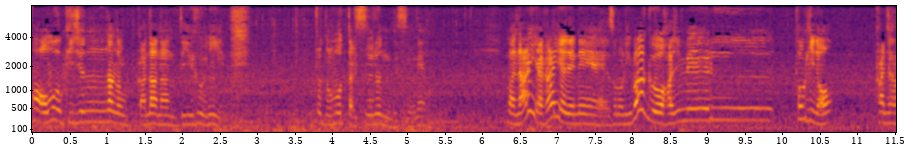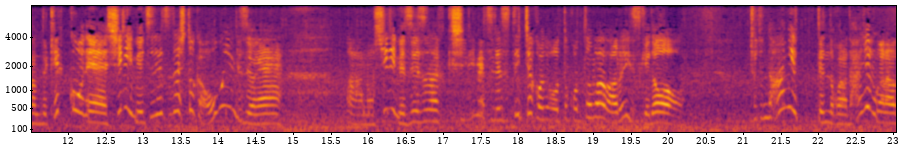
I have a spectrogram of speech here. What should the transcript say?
まあ思う基準なのかななんていうふうに、ちょっと思ったりするんですよね。まあなんやかんやでね、そのリバークを始める時の患者さんって結構ね、尻滅裂な人が多いんですよね。あの、尻滅裂な、尻滅裂って言っちゃこの言葉悪いですけど、ちょっと何言ってんのかな大丈夫かな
